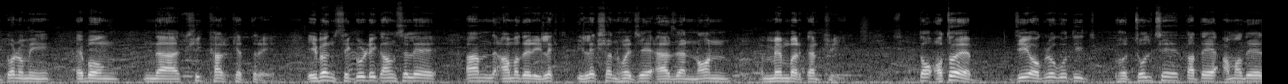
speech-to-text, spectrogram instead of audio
ইকোনমি এবং শিক্ষার ক্ষেত্রে। এবং সিকিউরিটি কাউন্সিলে আম, আমাদের ইলেকশন হয়েছে as a non member country তো অতএব যে অগ্রগতি চলছে, তাতে আমাদের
